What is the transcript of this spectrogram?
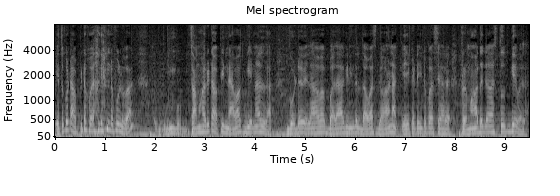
එතකොට අපිට හොයාගන්න පුළුවන් සමහරිට අපි නැවක් ගෙනල්ලා ගොඩ වෙලාව බලාගෙන ඉඳල් දවස් ගානක් ඒකට ඊට පස්ස අර ප්‍රමාද ගාස්තුත්ගේ වෙලා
